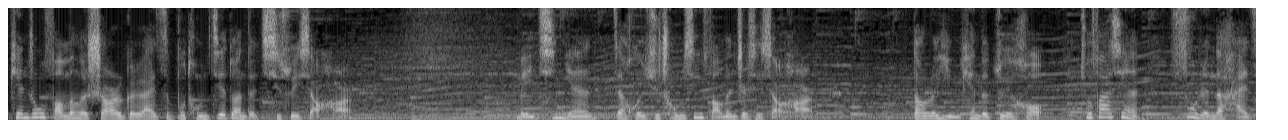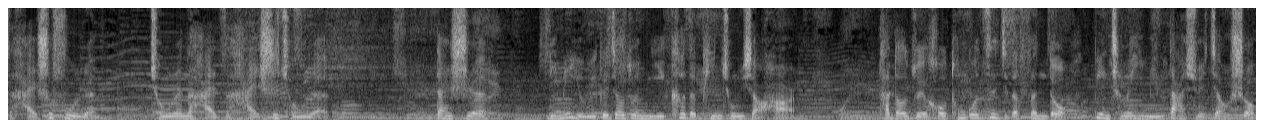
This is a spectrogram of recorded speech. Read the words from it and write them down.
片中访问了十二个来自不同阶段的七岁小孩儿，每七年再回去重新访问这些小孩儿。到了影片的最后，就发现富人的孩子还是富人，穷人的孩子还是穷人，但是。里面有一个叫做尼克的贫穷小孩，他到最后通过自己的奋斗变成了一名大学教授。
